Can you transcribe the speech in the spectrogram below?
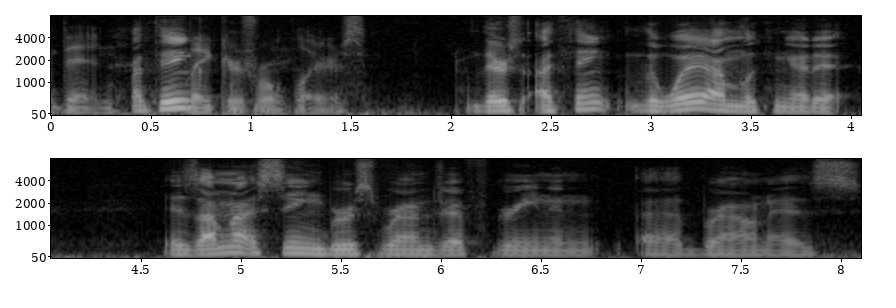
than I think Lakers role players. there's. I think the way I'm looking at it is I'm not seeing Bruce Brown, Jeff Green, and uh, Brown as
